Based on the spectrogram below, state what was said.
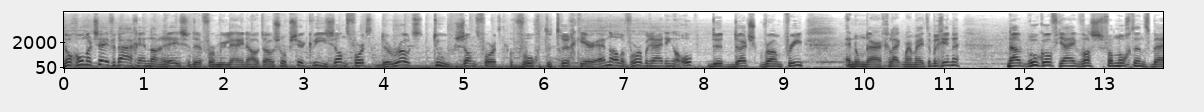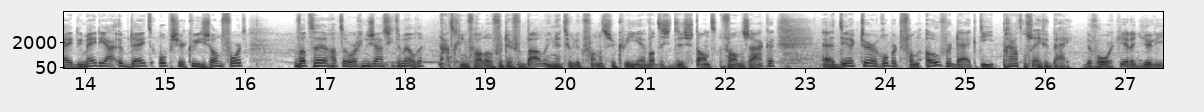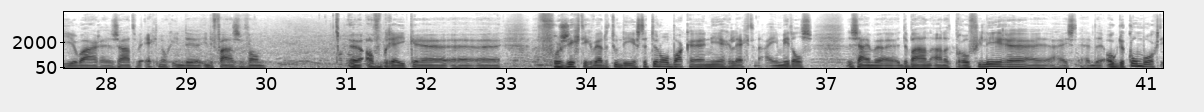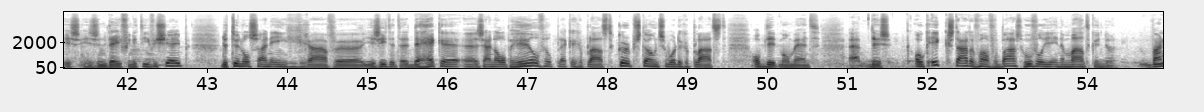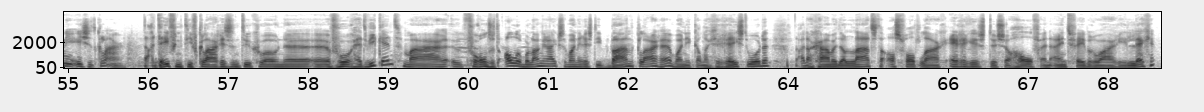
Nog 107 dagen en dan racen de Formule 1-auto's op circuit Zandvoort. De Road to Zandvoort volgt de terugkeer en alle voorbereidingen op de Dutch Grand Prix. En om daar gelijk maar mee te beginnen. Nout Broekhoff, jij was vanochtend bij die media-update op circuit Zandvoort. Wat uh, had de organisatie te melden? Nou, het ging vooral over de verbouwing natuurlijk van het circuit. Wat is de stand van zaken? Uh, directeur Robert van Overdijk die praat ons even bij. De vorige keer dat jullie hier waren, zaten we echt nog in de, in de fase van uh, afbreken. Uh, uh, voorzichtig werden toen de eerste tunnelbakken neergelegd. Nou, inmiddels zijn we de baan aan het profileren. hij is, ook de kombocht is in zijn definitieve shape. De tunnels zijn ingegraven. Je ziet het, de hekken zijn al op heel veel plekken geplaatst. Curbstones worden geplaatst op dit moment. dus ook ik sta ervan verbaasd hoeveel je in een maand kunt doen. Wanneer is het klaar? Nou, definitief klaar is het natuurlijk gewoon uh, uh, voor het weekend. Maar uh, voor ons het allerbelangrijkste, wanneer is die baan klaar? Hè? Wanneer kan er geraced worden? Nou, dan gaan we de laatste asfaltlaag ergens tussen half en eind februari leggen.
